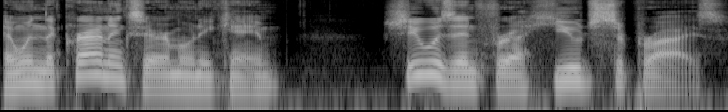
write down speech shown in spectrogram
And when the crowning ceremony came, she was in for a huge surprise.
